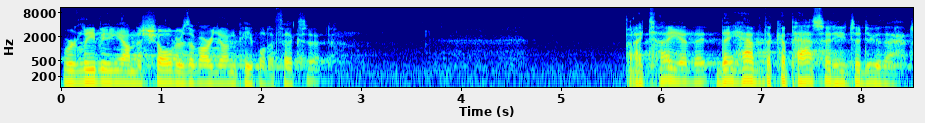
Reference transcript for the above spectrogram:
we're leaving it on the shoulders of our young people to fix it. But I tell you that they have the capacity to do that.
